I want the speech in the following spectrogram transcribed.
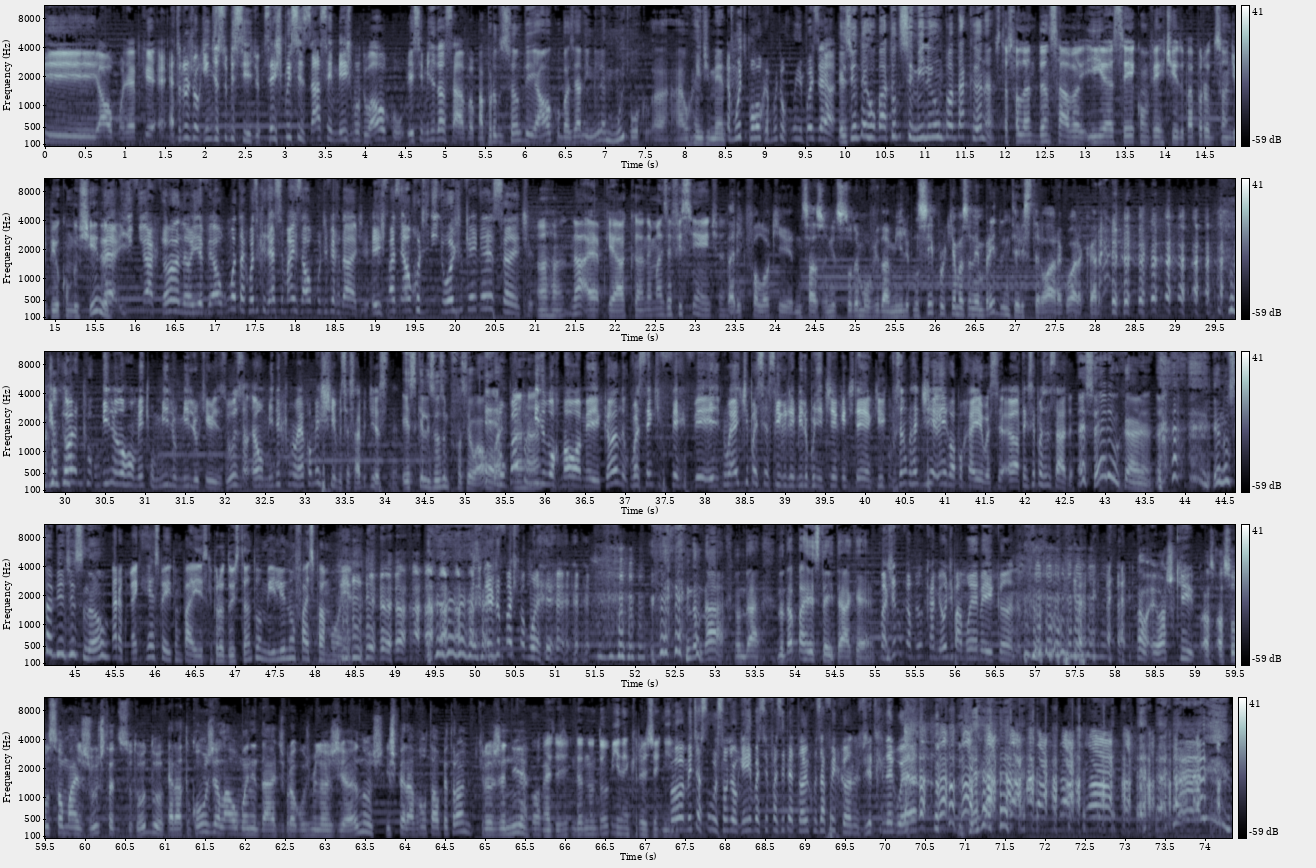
álcool, né? Porque é, é tudo um joguinho de subsídio. Se eles precisassem mesmo do álcool, esse milho dançava. A produção de álcool baseado em milho é muito pouco ah, ah, o rendimento. É muito pouco, é muito ruim. Pois é. Eles iam derrubar todo esse milho e iam plantar cana. Você tá falando dançava ia ser convertido para produção de biocombustível? É, ia ver a cana, ia ver alguma outra coisa que desse mais álcool de verdade. Eles fazem álcool de milho hoje, o que é interessante. Aham. Não, é porque a cana é mais eficiente, né? Tarik falou que nos Estados Unidos tudo é movido a milho. Não sei porquê, mas eu lembrei do Interestelar agora, cara. E pior é que o milho, normalmente, o milho, milho que eles usam é um milho que não é comestível, você sabe disso, né? Esse que eles usam pra fazer o álcool? É. é? O próprio Aham. milho normal americano, você tem que ferver ele. Não é tipo essa figa de milho bonitinha que a gente tem aqui. Você não consegue digerir aquela porcaria, você, ela tem que ser processada. É sério, cara? eu não sabia disso, não. Cara, como é que respeita um país que produz tanto milho e não faz pamonha? Eles não fazem pamonha. não dá, não dá. Não dá pra respeitar, cara. Imagina um caminhão, caminhão de pamonha americano. Não, eu acho que a, a solução mais justa disso tudo era tu congelar a humanidade por alguns milhões de anos e esperar voltar o petróleo. Criogenia. Pô, mas a gente ainda não domina a criogenia. Provavelmente a solução de alguém vai ser fazer petróleo com os africanos, do jeito que nego é.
